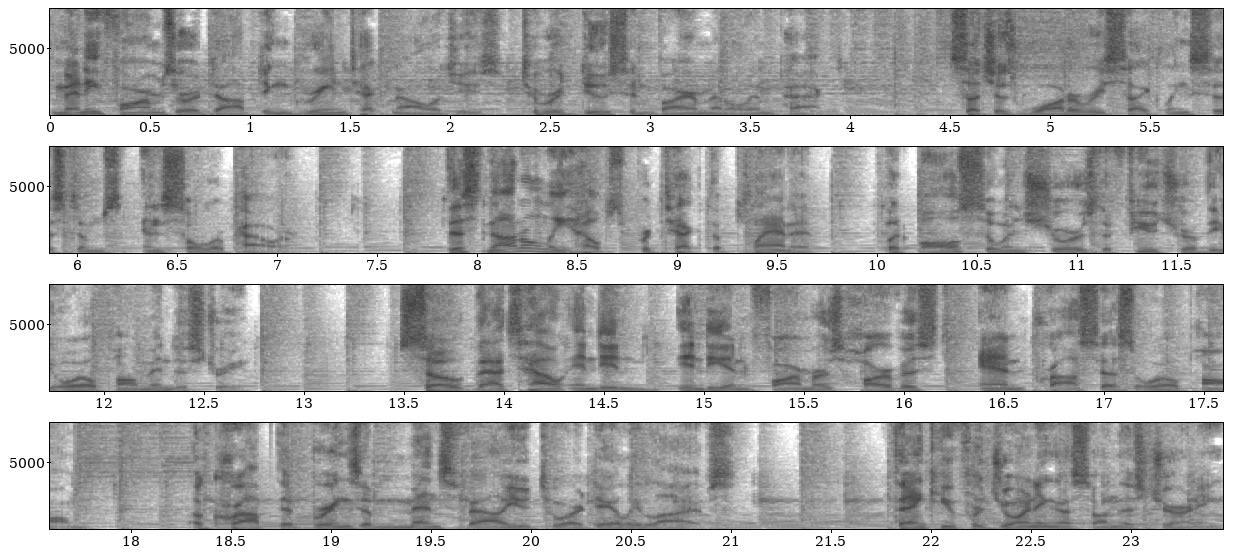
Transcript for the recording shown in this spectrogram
Many farms are adopting green technologies to reduce environmental impact, such as water recycling systems and solar power. This not only helps protect the planet, but also ensures the future of the oil palm industry. So that's how Indian, Indian farmers harvest and process oil palm, a crop that brings immense value to our daily lives. Thank you for joining us on this journey.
